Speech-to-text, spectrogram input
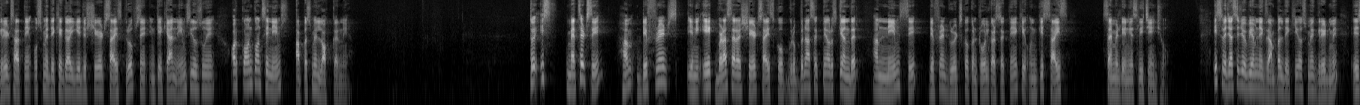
گریڈس آتے ہیں، اس میں دیکھے گا یہ جو شیئرڈ سائز گروپس ہیں، ان کے کیا نیمس یوز ہوئے ہیں اور کون کون سے نیمس آپس میں لاک کرنے ہیں۔ تو اس میتھڈ سے ہم ڈفرینٹ یعنی ایک بڑا سارا شیئرڈ سائز کو گروپ بنا سکتے ہیں اور اس کے اندر ہم نیم سے ڈفرینٹ گریڈس کو کنٹرول کر سکتے ہیں کہ ان کی سائز سائملٹینیسلی چینج ہوں۔ اس وجہ سے جو بھی ہم نے اگزامپل دیکھی ہے، اس میں گریڈ میں اس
